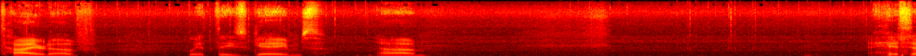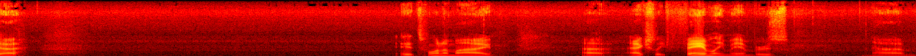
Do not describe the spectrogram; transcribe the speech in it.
tired of with these games. Um, it's uh it's one of my uh, actually family members um,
